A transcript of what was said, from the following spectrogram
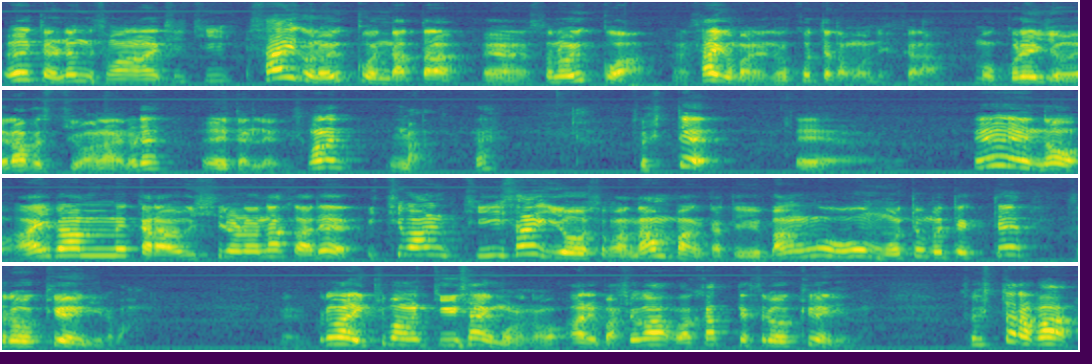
レングスマイナス1、最後の1個になったら、えー、その1個は最後まで残ってたもん。ですから、もうこれ以上選ぶ必要はないので、A 点レングスマイナス2までですね。そして、えー A の i 番目から後ろの中で一番小さい要素が何番かという番号を求めてきて、それを K に入れます。これが一番小さいもののある場所が分かってそれを K に入れます。そしたらば、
